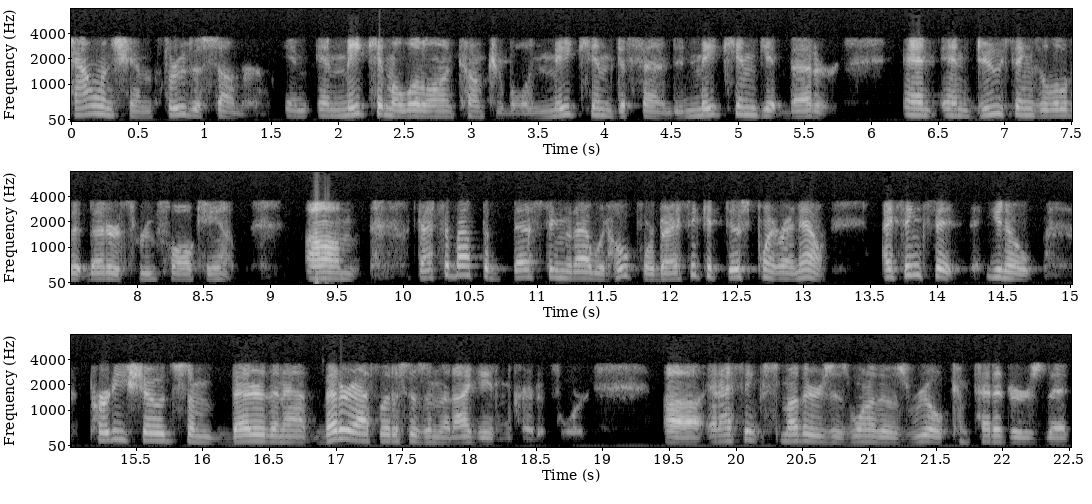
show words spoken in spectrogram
challenge him through the summer and, and make him a little uncomfortable and make him defend and make him get better and and do things a little bit better through fall camp. Um, that's about the best thing that I would hope for. But I think at this point right now, I think that you know Purdy showed some better than better athleticism that I gave him credit for, uh, and I think Smothers is one of those real competitors that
